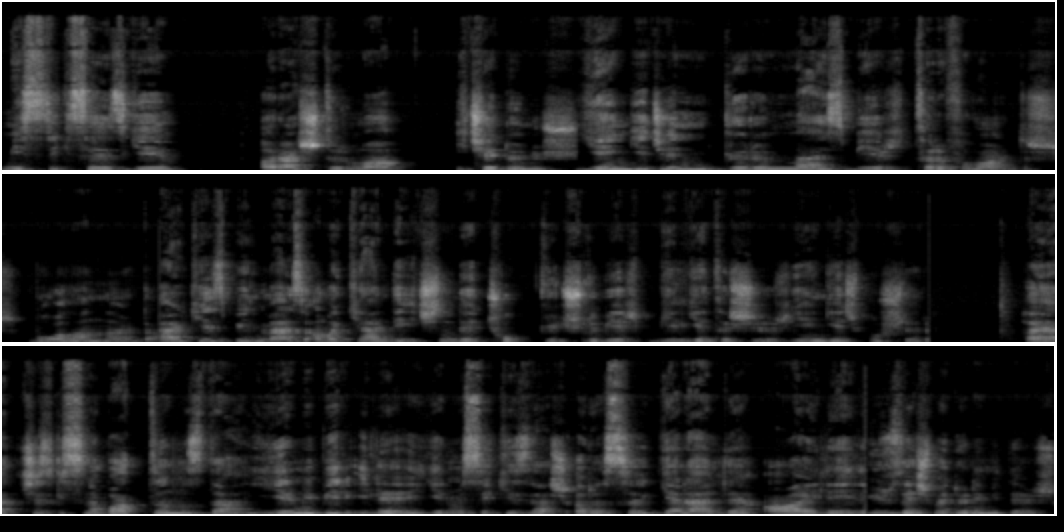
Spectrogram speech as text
Mistik sezgi, araştırma, içe dönüş. Yengecin görünmez bir tarafı vardır bu alanlarda. Herkes bilmez ama kendi içinde çok güçlü bir bilge taşır yengeç burçları. Hayat çizgisine baktığımızda 21 ile 28 yaş arası genelde aileyle yüzleşme dönemidir.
